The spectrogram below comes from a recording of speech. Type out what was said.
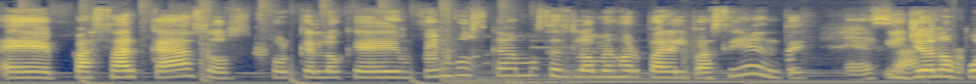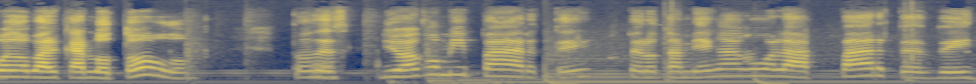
eh, pasar casos, porque lo que en fin buscamos es lo mejor para el paciente. Y yo no puedo abarcarlo todo. Entonces, yo hago mi parte, pero también hago la parte de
